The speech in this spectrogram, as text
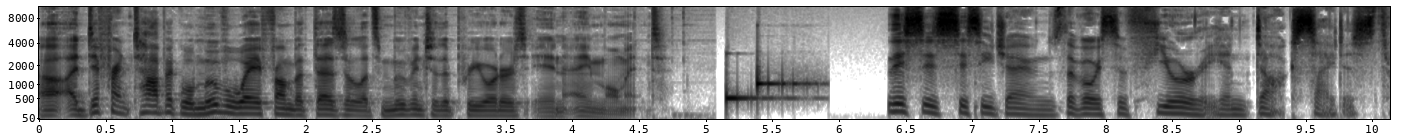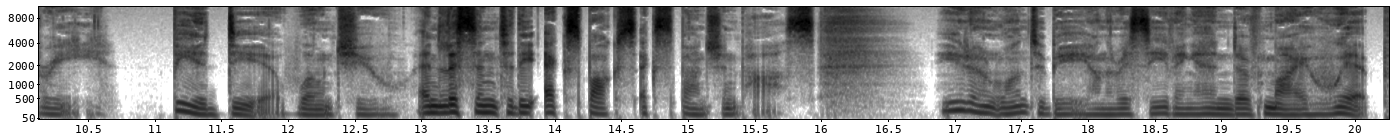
uh, a different topic. We'll move away from Bethesda. Let's move into the pre orders in a moment. This is Cissy Jones, the voice of Fury in Darksiders 3. Be a dear, won't you? And listen to the Xbox expansion pass. You don't want to be on the receiving end of my whip.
